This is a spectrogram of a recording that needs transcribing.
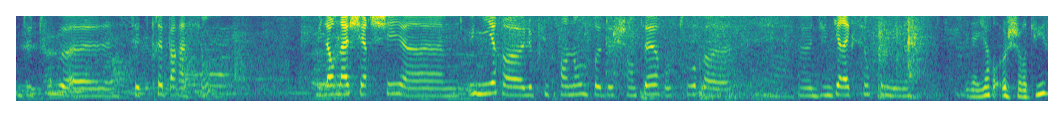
de toute euh, cette préparation. Mais là, on a cherché à unir le plus grand nombre de chanteurs autour d'une direction commune. D'ailleurs, aujourd'hui,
